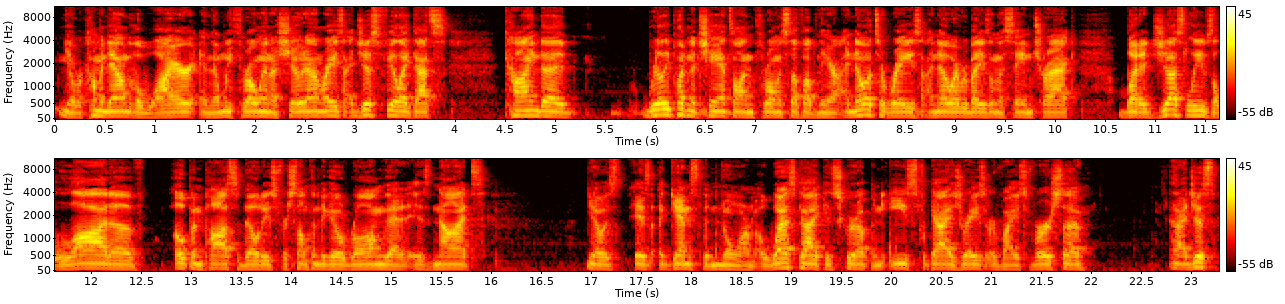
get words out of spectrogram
you know we're coming down to the wire, and then we throw in a showdown race. I just feel like that's kind of really putting a chance on throwing stuff up in the air. I know it's a race. I know everybody's on the same track, but it just leaves a lot of open possibilities for something to go wrong that is not you know is is against the norm. A west guy could screw up an east guy's race or vice versa. And I just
